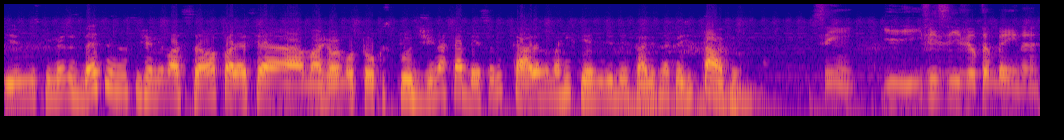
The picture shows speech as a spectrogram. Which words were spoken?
E nos primeiros 10 minutos de animação aparece a Major Motoko explodir na cabeça do cara numa riqueza de detalhes inacreditável. Sim. E invisível também, né?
